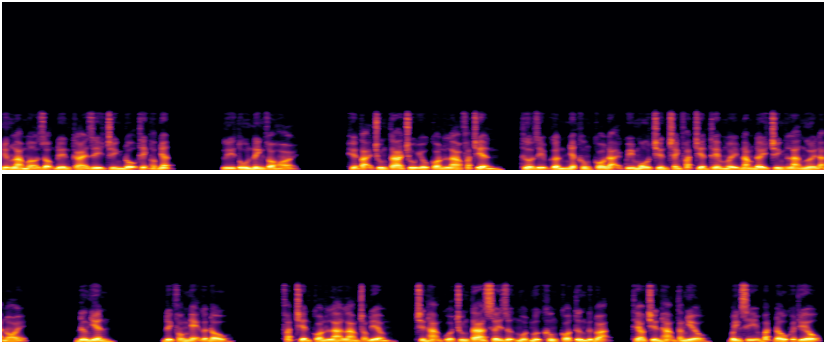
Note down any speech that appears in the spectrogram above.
nhưng là mở rộng đến cái gì trình độ thích hợp nhất? Lý tú ninh do hỏi hiện tại chúng ta chủ yếu còn là phát triển, thừa dịp gần nhất không có đại quy mô chiến tranh phát triển thêm mấy năm đây chính là ngươi đã nói. Đương nhiên, địch phong nhẹ gật đầu. Phát triển còn là làm trọng điểm, chiến hạm của chúng ta xây dựng một mực không có từng đứt đoạn, theo chiến hạm tăng nhiều, binh sĩ bắt đầu khuyết thiếu,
